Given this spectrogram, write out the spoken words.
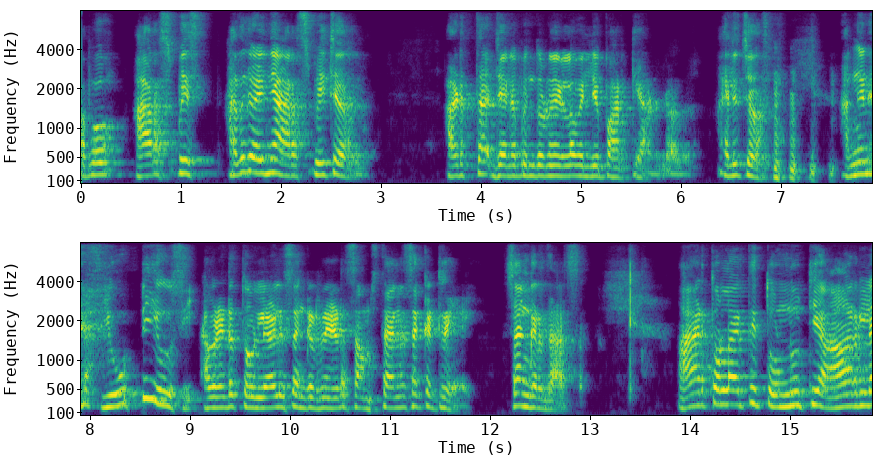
അപ്പോൾ ആർ എസ് പി അത് കഴിഞ്ഞ് ആർ എസ് പി ചേർന്നു. അടുത്ത ജനപിന്തുണയുള്ള വലിയ പാർട്ടിയാണല്ലോ അത്. അതിൽ ചേർന്നു. അങ്ങനെ യു ടി യു സി അവരുടെ തൊഴിലാളി സംഘടനയുടെ സംസ്ഥാന സെക്രട്ടറിയായി. ശങ്കർദാസ് ആയിരത്തി തൊള്ളായിരത്തി തൊണ്ണൂറ്റി ആറിൽ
